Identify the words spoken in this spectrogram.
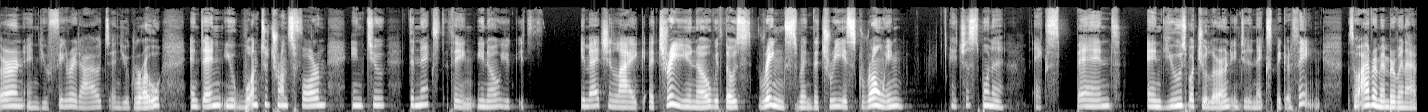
learn and you figure it out and you grow and then you want to transform into the next thing you know you it's imagine like a tree, you know, with those rings when the tree is growing. You just want to expand and use what you learned into the next bigger thing. So I remember when I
